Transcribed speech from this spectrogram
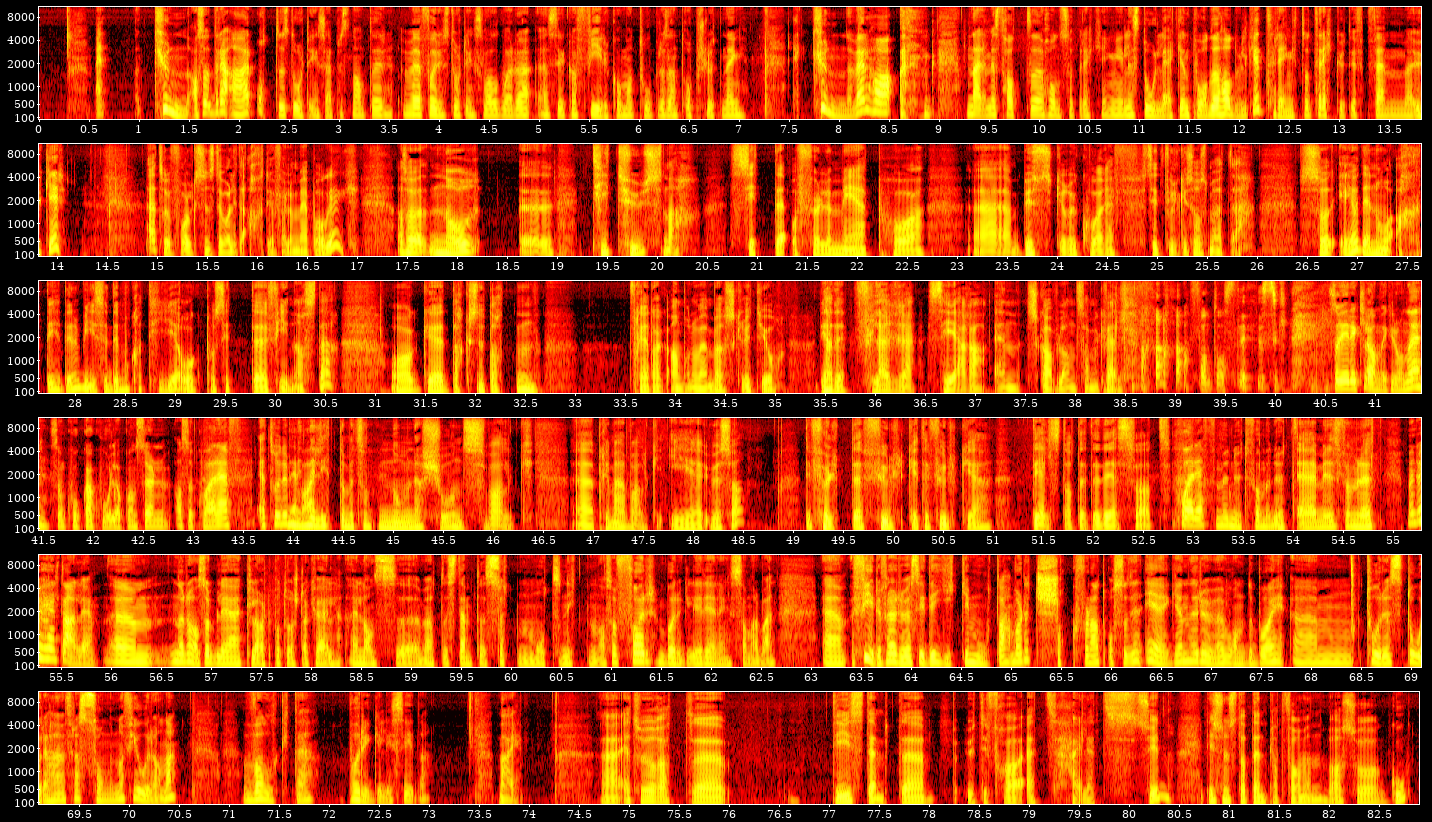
Kun, altså, dere er åtte stortingsrepresentanter. Ved forrige stortingsvalg var det ca. 4,2 oppslutning. Jeg kunne vel ha nærmest hatt eh, håndsopprekking eller stolleken på det. Hadde vel ikke trengt å trekke ut i fem uker? Jeg tror folk syns det var litt artig å følge med på òg. Altså, når eh, titusener sitter og følger med på eh, Buskerud KrF sitt fylkesårsmøte, så er jo det noe artig. Det viser demokratiet òg på sitt eh, fineste. Og eh, Dagsnytt 18 fredag 2. november skryter jo de hadde flere seere enn Skavlan samme kveld. Fantastisk. Så i reklamekroner, som Coca-Cola-konsern, altså KrF Jeg tror det, Det var- minner litt om et sånt nominasjonsvalg, eh, primærvalg, i USA. De fulgte fylke til fylke delstat etter delstat. KrF minutt for minutt. Eh, minutt for minutt. Men du, helt ærlig. Um, når det altså ble klart på torsdag kveld, eh, landsmøtet stemte 17 mot 19, altså for borgerlig regjeringssamarbeid. Um, fire fra rød side gikk imot deg. Var det et sjokk for deg at også din egen røde Wonderboy, um, Tore Storehaug fra Sogn og Fjordane, valgte borgerlig side? Nei. Eh, jeg tror at eh, de stemte ut ifra et helhetssyn. De syntes at den plattformen var så god.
